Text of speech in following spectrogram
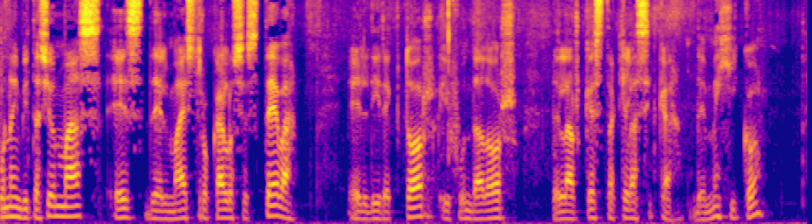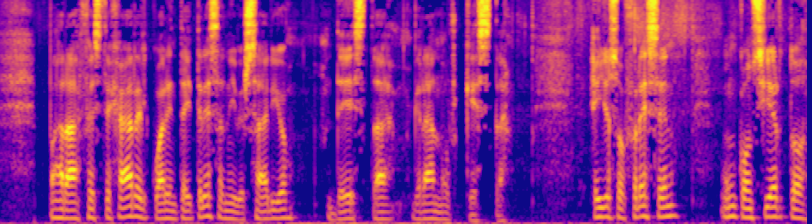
una invitación más es del maestro Carlos Esteva, el director y fundador de la Orquesta Clásica de México, para festejar el 43 aniversario de esta gran orquesta. Ellos ofrecen un concierto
